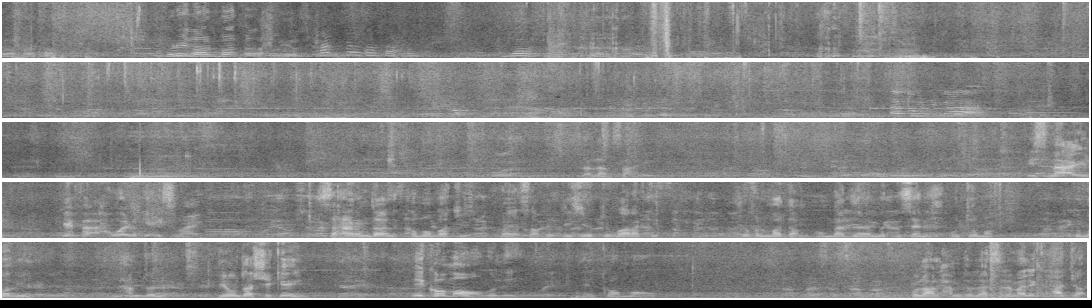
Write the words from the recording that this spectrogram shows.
البطاطا وري لها البطاطا شحال البطاطا ما شاء الله سلام صحيح إسماعيل كيف أحوالك يا إسماعيل؟ صحة رمضانك كومون باتو؟ صافي بليزير تو فواراكي شوف المدام ومن بعد ما تنسانيش. وانتوما تو با بيان الحمد لله فيونداشي كاين اي كومون قول لي اي كومون قولها الحمد لله السلام عليك الحاجة.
